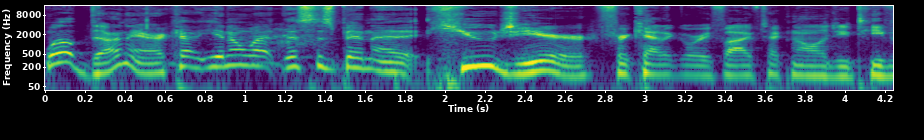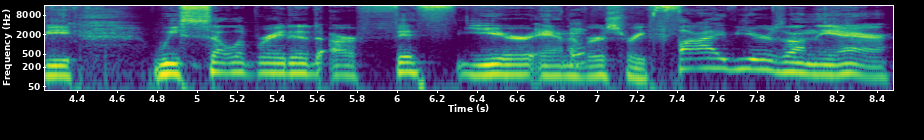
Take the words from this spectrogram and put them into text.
Well done, Erica. You know what? This has been a huge year for Category 5 Technology TV. We celebrated our fifth year anniversary. Five years on the air.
